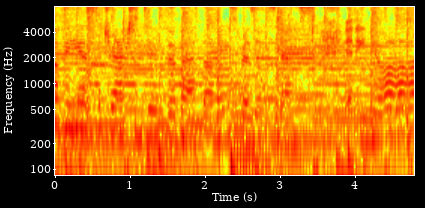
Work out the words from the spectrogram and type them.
Obvious attraction to the path of least resistance in your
